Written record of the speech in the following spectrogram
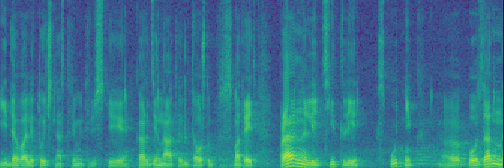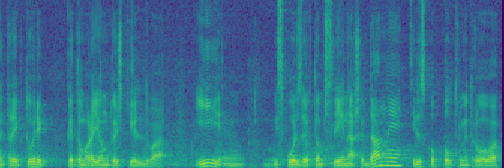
и давали точные астрометрические координаты для того, чтобы посмотреть, правильно летит ли спутник э, по заданной траектории к этому району точки L2. И э, используя в том числе и наши данные телескопа полутораметрового,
